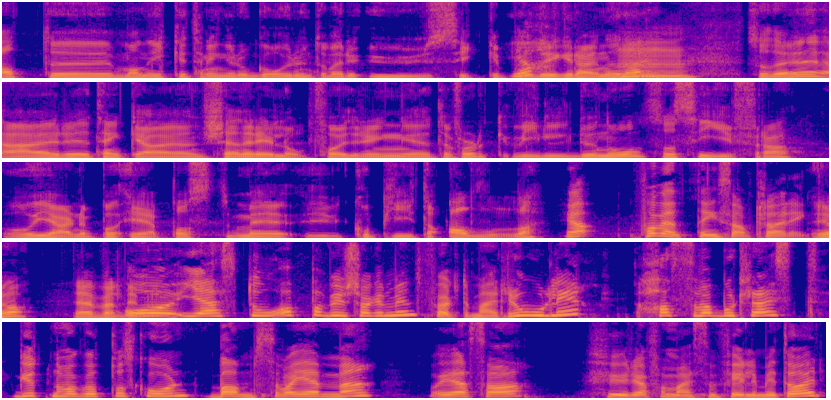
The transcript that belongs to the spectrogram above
at uh, man ikke trenger å gå rundt og være usikker på Ja. de greiene der. Så det er, tenker jeg, en generell oppfordring til folk. Vil du noe, så si ifra. Og gjerne på e-post med kopi til alle. Ja, Forventningsavklaring. Ja, Veldig bra. Og jeg sto opp på bursdagen min, følte meg rolig. Hasse var bortreist, guttene var gått på skolen, Bamse var hjemme. Og jeg sa hurra for meg som fyller mitt år.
